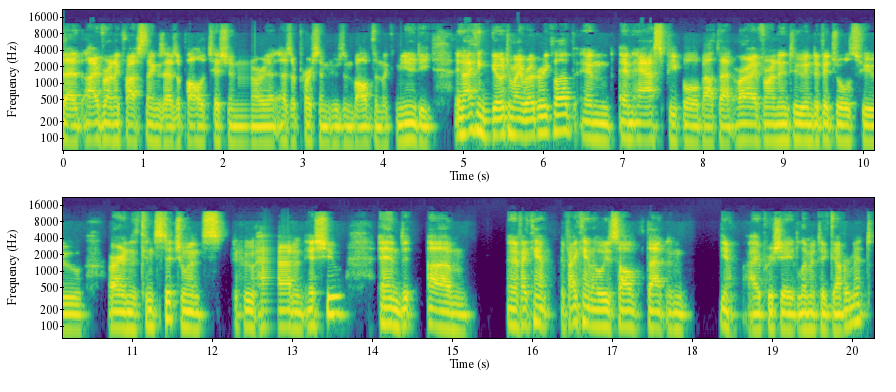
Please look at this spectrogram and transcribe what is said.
that I've run across things as a politician or as a person who's involved in the community, and I can go to my Rotary Club and and ask people about that. Or I've run into individuals who are in constituents who had an issue, and um, and if I can't if I can't always solve that, and you know, I appreciate limited government.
